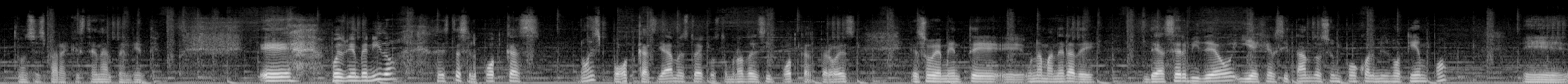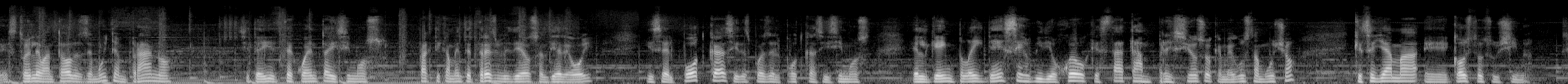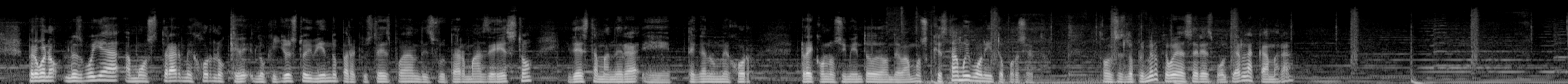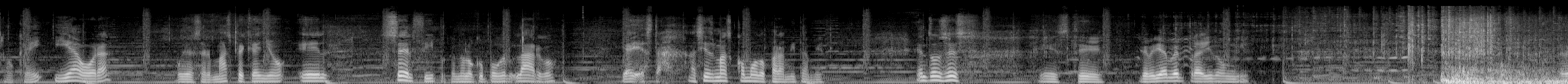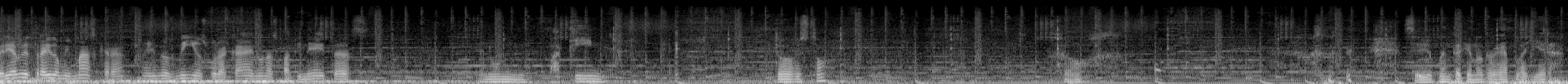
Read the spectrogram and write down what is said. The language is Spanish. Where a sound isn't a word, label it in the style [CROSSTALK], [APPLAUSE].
entonces para que estén al pendiente. Eh, pues bienvenido, este es el podcast, no es podcast, ya me estoy acostumbrado a decir podcast, pero es, es obviamente eh, una manera de, de, hacer video y ejercitándose un poco al mismo tiempo. Eh, estoy levantado desde muy temprano, si te diste cuenta hicimos prácticamente tres videos el día de hoy hice el podcast y después del podcast hicimos el gameplay de ese videojuego que está tan precioso que me gusta mucho, que se llama eh, Ghost of Tsushima. Pero bueno, les voy a, mostrar mejor lo que, lo que yo estoy viendo para que ustedes puedan disfrutar más de esto y de esta manera eh, tengan un mejor reconocimiento de dónde vamos, que está muy bonito por cierto. Entonces lo primero que voy a hacer es voltear la cámara. Ok, y ahora voy a hacer más pequeño el selfie porque no lo ocupo largo y ahí está. Así es más cómodo para mí también. Entonces este debería haber traído mi debería haber traído mi máscara. Hay unos niños por acá en unas patinetas en un patín todo esto. [LAUGHS] Se dio cuenta que no traía playera.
